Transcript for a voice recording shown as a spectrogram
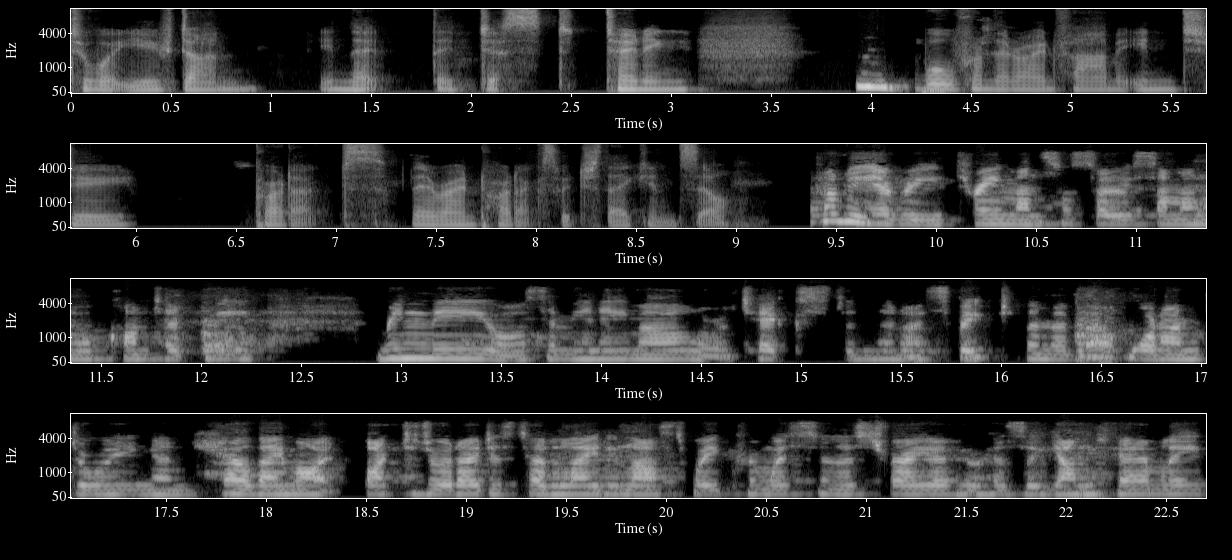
to what you've done in that they're just turning mm. wool from their own farm into products, their own products which they can sell? Probably every three months or so, someone will contact me ring me or send me an email or a text, and then I speak to them about what I'm doing and how they might like to do it. I just had a lady last week from Western Australia who has a young family.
